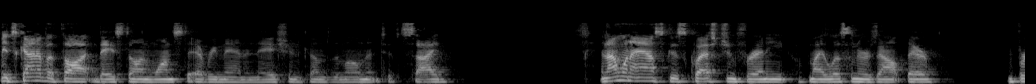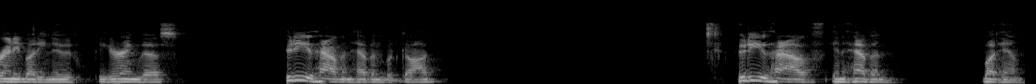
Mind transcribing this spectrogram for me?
It's kind of a thought based on once to every man and nation comes the moment to decide. And I want to ask this question for any of my listeners out there, and for anybody new to hearing this. Who do you have in heaven but God? Who do you have in heaven but Him?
